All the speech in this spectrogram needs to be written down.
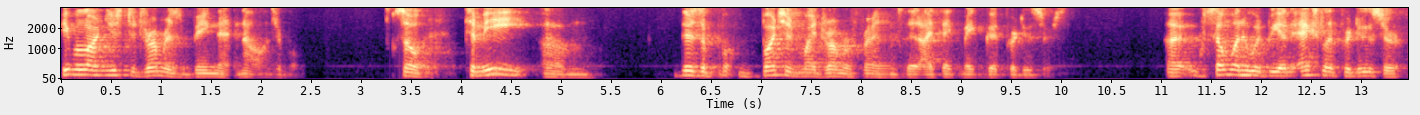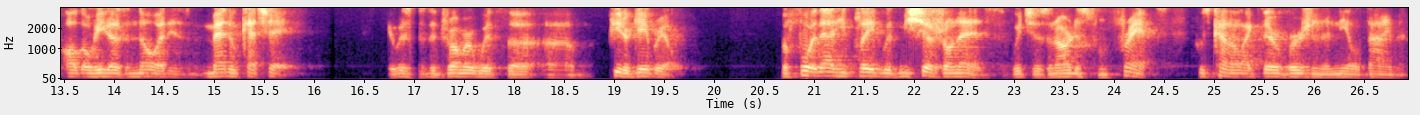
People aren't used to drummers being that knowledgeable. So to me, um, there's a b- bunch of my drummer friends that I think make good producers. Uh, someone who would be an excellent producer, although he doesn't know it, is Manu Katché. It was the drummer with uh, uh, Peter Gabriel. Before that, he played with Michel Jonasz, which is an artist from France, who's kind of like their version of Neil Diamond.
